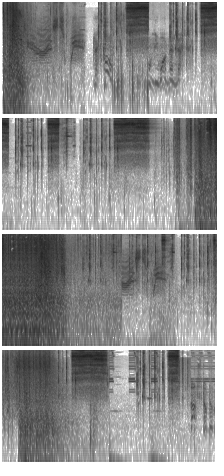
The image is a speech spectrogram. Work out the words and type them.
Terrorists win. Let's go. Only one man left. Terrorists win. Don't stop the bomb now.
